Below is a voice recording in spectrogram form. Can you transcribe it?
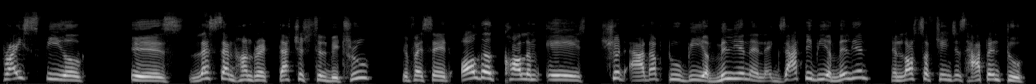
price field is less than 100, that should still be true. If I said all the column A's should add up to be a million and exactly be a million, and lots of changes happen to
